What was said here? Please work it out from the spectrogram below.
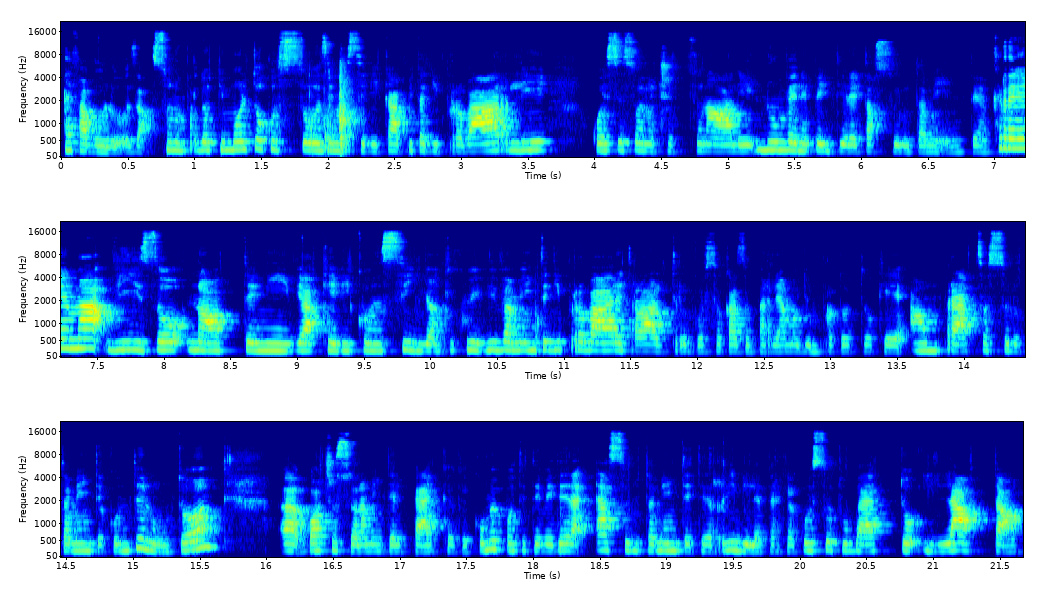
è favolosa. Sono prodotti molto costosi, ma se vi capita di provarli, questi sono eccezionali, non ve ne pentirete assolutamente. Crema viso notte Nivea che vi consiglio anche qui vivamente di provare, tra l'altro in questo caso parliamo di un prodotto che ha un prezzo assolutamente contenuto, uh, boccio solamente il pack che come potete vedere è assolutamente terribile perché questo tubetto illatta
